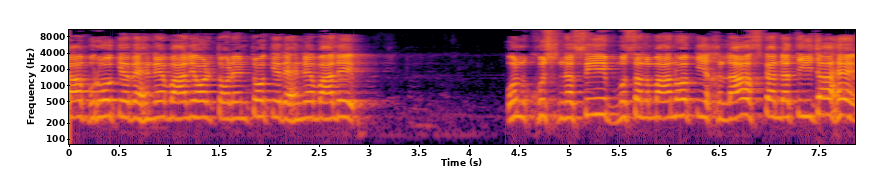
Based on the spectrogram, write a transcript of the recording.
स्काब्रो के रहने वाले और टोरेंटो के रहने वाले, उन खुश नसीब मुसलमानों की इखलास का नतीजा है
